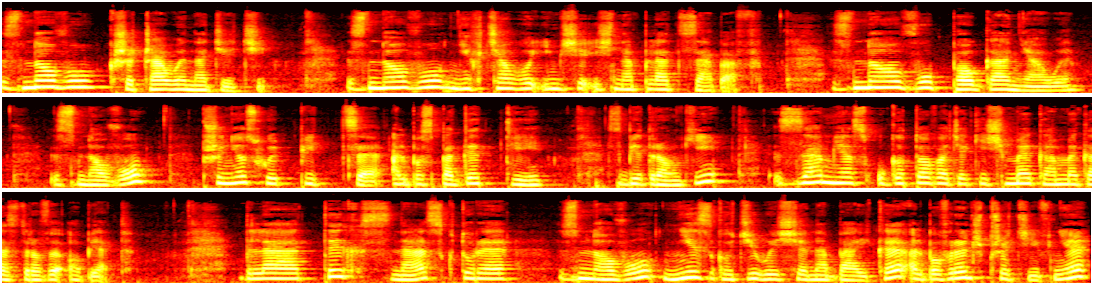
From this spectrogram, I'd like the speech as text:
znowu krzyczały na dzieci. Znowu nie chciało im się iść na plac zabaw. Znowu poganiały. Znowu przyniosły pizzę albo spaghetti z biedronki, zamiast ugotować jakiś mega, mega zdrowy obiad. Dla tych z nas, które znowu nie zgodziły się na bajkę, albo wręcz przeciwnie,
